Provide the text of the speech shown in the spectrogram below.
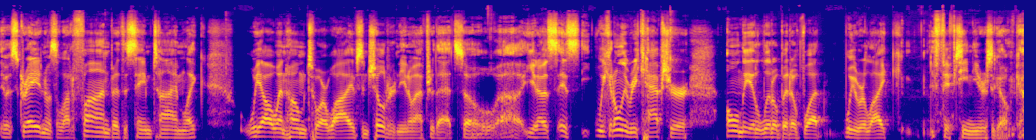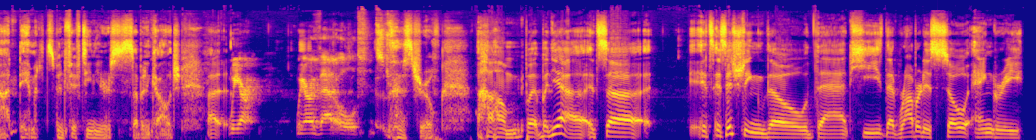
it was great and it was a lot of fun. But at the same time, like we all went home to our wives and children, you know, after that. So uh, you know, it's it's we can only recapture only a little bit of what we were like 15 years ago. God damn it, it's been 15 years since I've been in college. Uh, We are we are that old. True. that's true. Um, but but yeah, it's uh, it's it's interesting though that he that Robert is so angry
